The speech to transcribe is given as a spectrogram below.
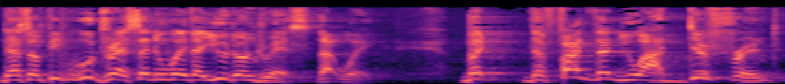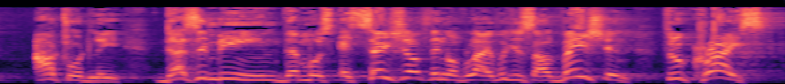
There are some people who dress certain way that you don't dress that way. But the fact that you are different outwardly doesn't mean the most essential thing of life, which is salvation through Christ,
